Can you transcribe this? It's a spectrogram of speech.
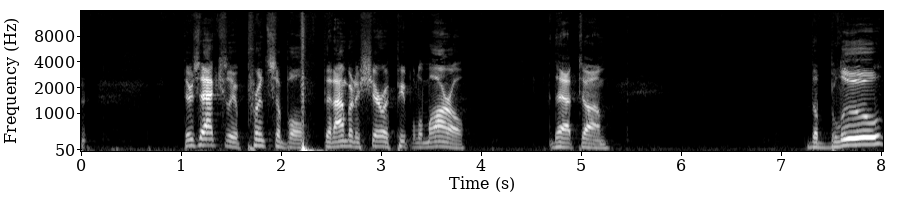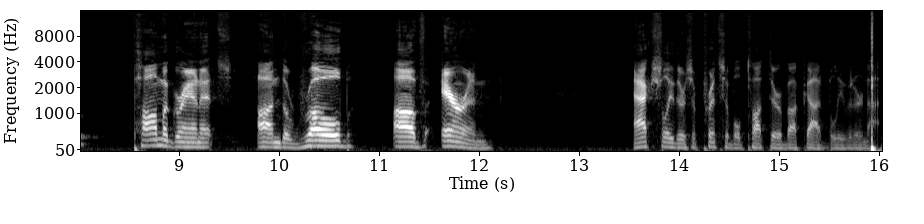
there's actually a principle that I'm going to share with people tomorrow that um, the blue pomegranates on the robe of Aaron. Actually, there's a principle taught there about God, believe it or not.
